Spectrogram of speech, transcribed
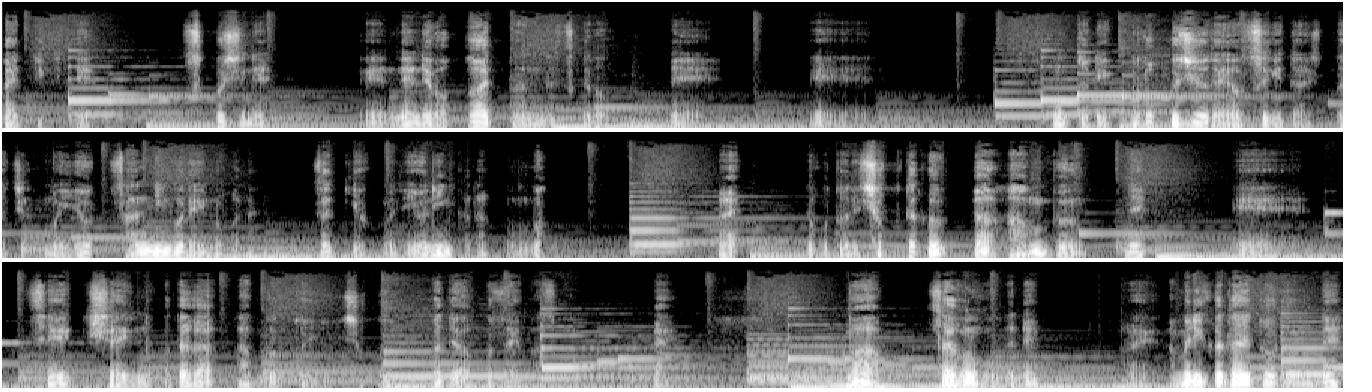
帰ってきて、少しね、えー、年齢は若かったんですけど、えーえー本当に60代を過ぎた人たちがもう3人ぐらいいるのかな。さっき含めて4人かな。はい。ということで、食卓が半分、ね、えー、正規社員の方が半分という職場ではございますが、はい。まあ、最後の方でね、はい、アメリカ大統領のね、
